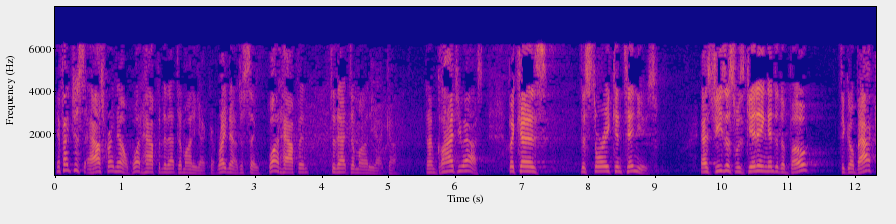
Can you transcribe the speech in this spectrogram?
In fact, just ask right now, what happened to that demoniac guy? Right now, just say, what happened to that demoniac guy? And I'm glad you asked because the story continues. As Jesus was getting into the boat to go back,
